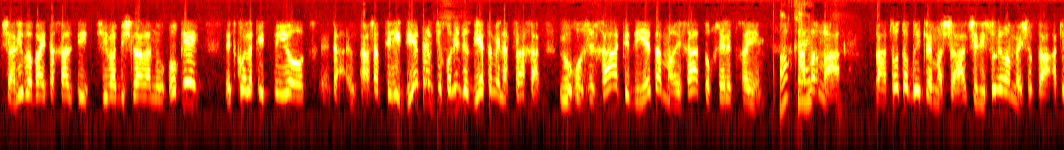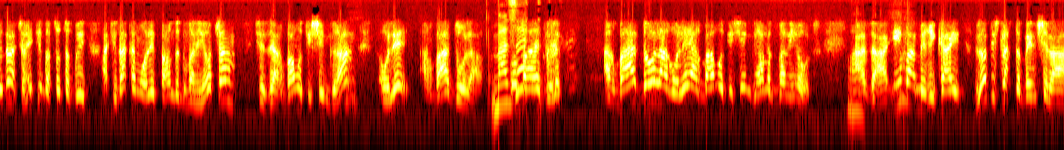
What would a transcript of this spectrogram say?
שאני בבית אכלתי, שאמא בישלה לנו, אוקיי? את כל הקטניות. את... עכשיו תראי, דיאטה תיכונית זה דיאטה מנצחת. היא הוכחה כדיאטה מאריכה תוחלת חיים. אוקיי. אממה, בארצות הברית למשל, שניסו לממש אותה, את יודעת, כשאני הייתי בארצות הברית, את יודעת כמה עולה פאונד עגבניות שם? שזה 490 גרם, עולה 4 דולר. מה זה? 4 דולר עולה 490 גרם עגבניות. אז האימא האמריקאית לא תשלח את הבן שלה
